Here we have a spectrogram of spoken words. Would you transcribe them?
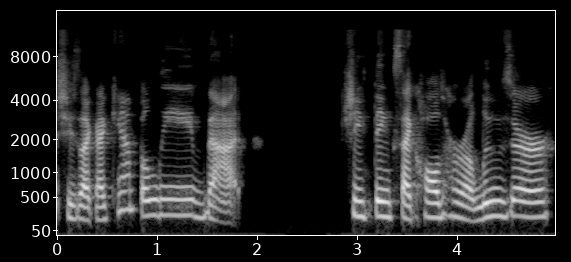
she's like i can't believe that she thinks i called her a loser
